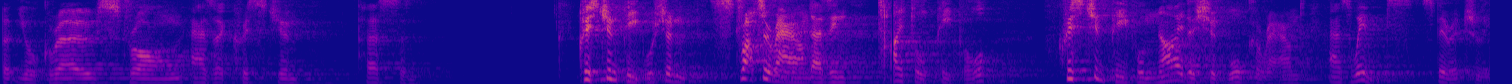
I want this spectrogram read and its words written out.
but you'll grow strong as a Christian person. Christian people shouldn't strut around as entitled people. Christian people neither should walk around as wimps spiritually.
